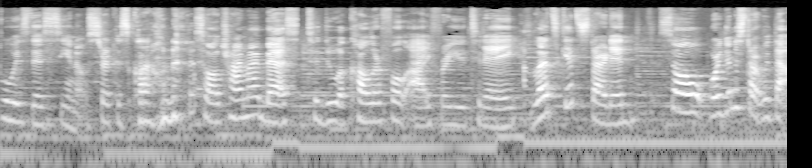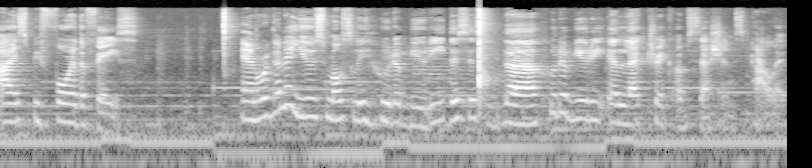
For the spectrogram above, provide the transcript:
who is this, you know, circus clown? so I'll try my best to do a colorful eye for you today. Let's get started. So we're gonna start with the eyes before the face. And we're gonna use mostly Huda Beauty. This is the Huda Beauty Electric Obsessions palette.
